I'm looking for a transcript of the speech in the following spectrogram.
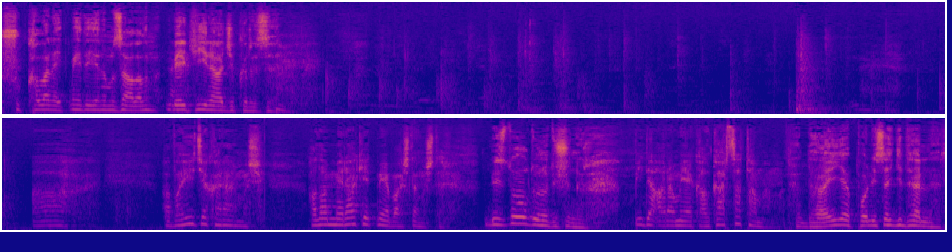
Şu kalan ekmeği de yanımıza alalım. Belki yine acıkırız. Hava iyice kararmış. Halam merak etmeye başlamıştır. Bizde olduğunu düşünür. Bir de aramaya kalkarsa tamam. Daha iyi ya polise giderler.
